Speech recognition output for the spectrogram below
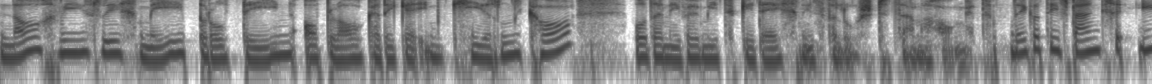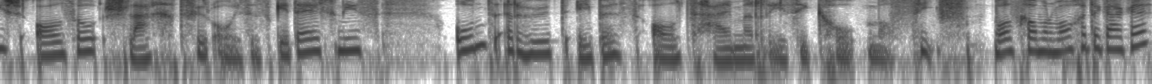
nachweislich mehr Proteinablagerungen im Gehirn gehabt, die dann eben mit Gedächtnisverlust zusammenhängen. Negativ denken ist also schlecht für unser Gedächtnis und erhöht eben das Alzheimer-Risiko massiv. Was kann man machen dagegen?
